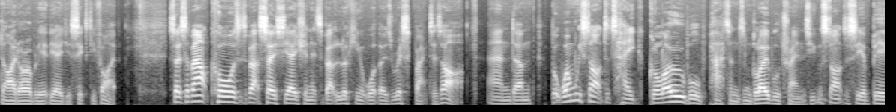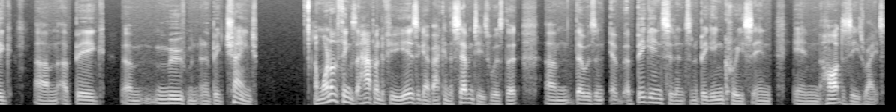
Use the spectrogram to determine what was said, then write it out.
died horribly at the age of 65 so it's about cause, it's about association, it's about looking at what those risk factors are. And um, but when we start to take global patterns and global trends, you can start to see a big um, a big um, movement and a big change. And one of the things that happened a few years ago, back in the 70s, was that um, there was an, a big incidence and a big increase in, in heart disease rates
